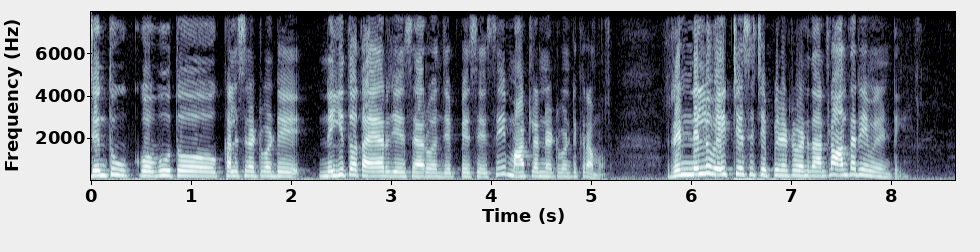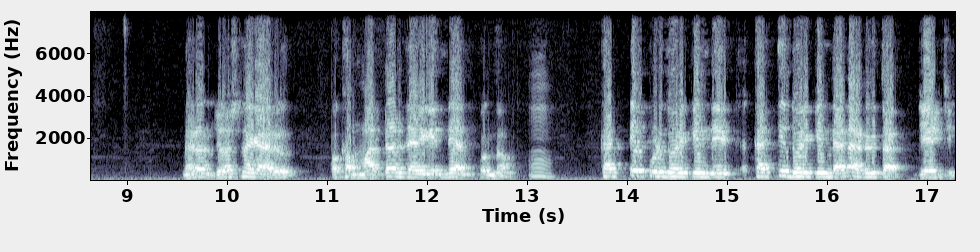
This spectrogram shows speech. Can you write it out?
జంతువు కొవ్వుతో కలిసినటువంటి నెయ్యితో తయారు చేశారు అని చెప్పేసేసి మాట్లాడినటువంటి క్రమం. రెండు నెలలు వెయిట్ చేసి చెప్పినటువంటి దాంట్లో ఆంతర్యం ఏంటి? మేడం జోష్ణ గారు ఒక మర్డర్ జరిగింది అనుకుందాం. కత్తి ఎప్పుడు దొరికింది కత్తి దొరికింది అని అడుగుతారు జడ్జి.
